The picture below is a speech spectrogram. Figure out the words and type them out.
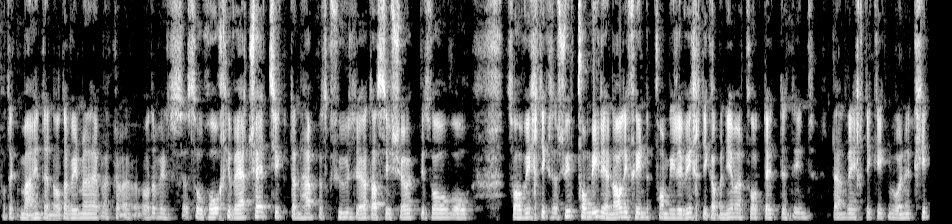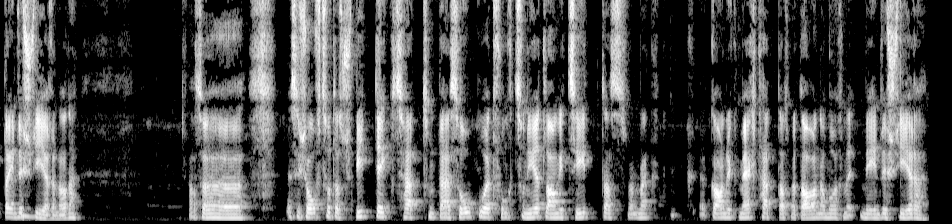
von den Gemeinden, oder? Weil man oder? Weil so hohe Wertschätzung, dann hat man das Gefühl, ja, das ist ja etwas, wo, wo so wichtig ist. Das ist wie die Familie. Alle finden die Familie wichtig, aber niemand will dort dann richtig irgendwo in eine Kita investieren, oder? Also, es ist oft so, dass Spitex hat zum Teil so gut funktioniert, lange Zeit, dass man gar nicht gemerkt hat, dass man da noch mehr investieren muss.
